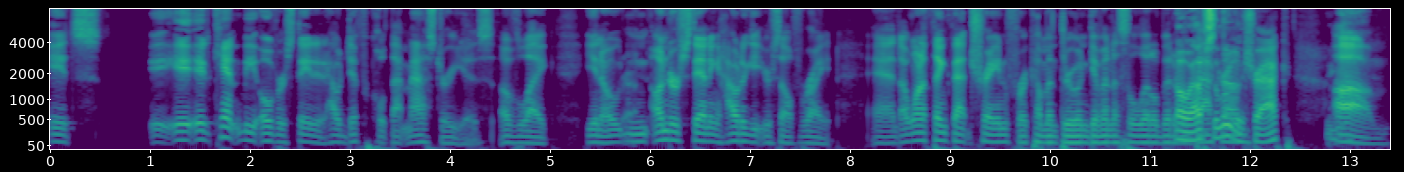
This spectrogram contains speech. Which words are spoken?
it's it, it can't be overstated how difficult that mastery is of like you know n- understanding how to get yourself right. And I want to thank that train for coming through and giving us a little bit of Oh, a absolutely. background track. Um,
